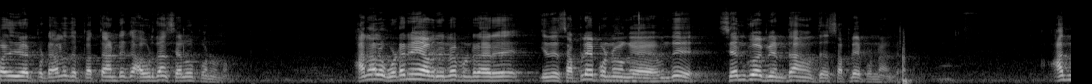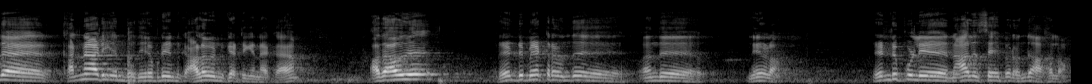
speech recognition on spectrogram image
பழுது ஏற்பட்டாலும் இந்த பத்தாண்டுக்கு அவர் தான் செலவு பண்ணணும். அதனால் உடனே அவர் என்ன பண்ணுறாரு இதை சப்ளை பண்ணவங்க வந்து சென்கோபியன் தான் வந்து சப்ளை பண்ணாங்க. அந்த கண்ணாடி என்பது எப்படின்னு அளவுன்னு கேட்டிங்கனாக்கா அதாவது ரெண்டு மீட்டர் வந்து வந்து நீளம். ரெண்டு புள்ளி நாலு சைபர் வந்து அகலம்.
